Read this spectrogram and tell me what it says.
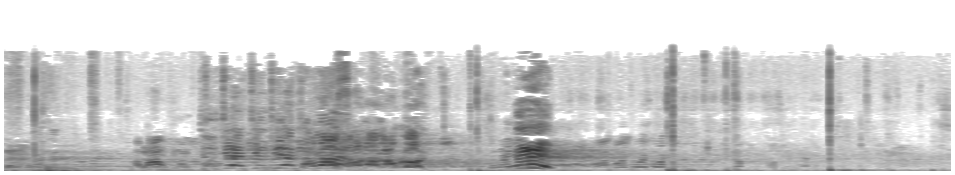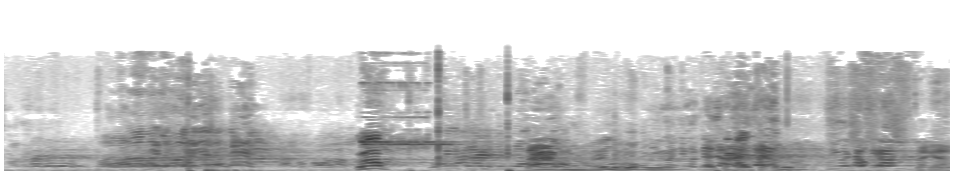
đá Không. Ta không nhìn thấy lỗ gì. Là cái xả luôn. Này à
